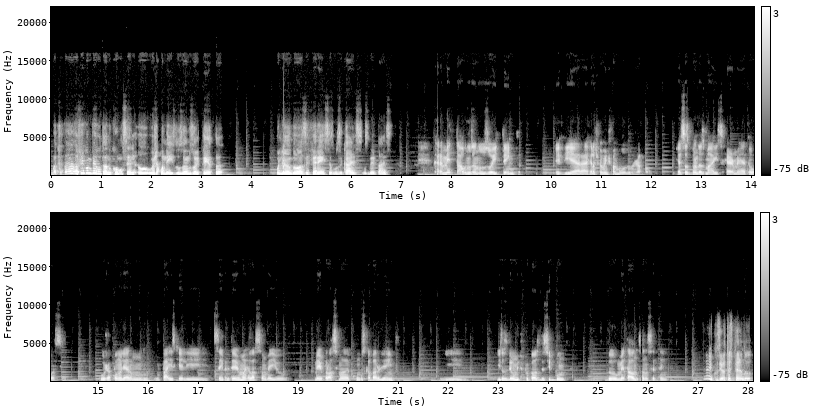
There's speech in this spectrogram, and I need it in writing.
Mas, eu- eu fico me perguntando como seria o, o japonês dos anos 80 olhando as referências musicais ocidentais. Cara, metal nos anos 80, ele era relativamente famoso no Japão. E essas bandas mais hair metal, assim. O Japão, ele era um, um país que ele sempre teve uma relação meio, meio próxima com música barulhenta. E isso se deu muito por causa desse boom do metal nos anos 70. É, inclusive eu tô esperando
